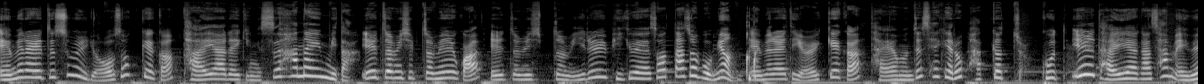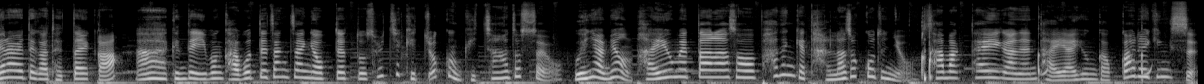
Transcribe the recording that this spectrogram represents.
에메랄드 26개가 다이아 레깅스 하나입니다. 1.20.1과 1.20.2를 비교해서 따져보면 에메랄드 10 개가 다이아몬드 3개로 바뀌었죠. 곧 1 다이아가 3 에메랄드가 됐달까? 아, 근데 이번 갑옷 대 장장이 업데이트도 솔직히 조금 귀찮아졌어요. 왜냐면 바이옴에 따라서 파는 게 달라졌거든요. 사막 타이가는 다이아 흉갑과 레깅스,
